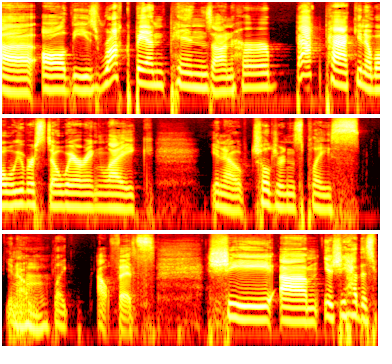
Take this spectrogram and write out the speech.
uh, all these rock band pins on her backpack. You know, while we were still wearing like, you know, children's place, you know, like outfits. She, um, you know, she had this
